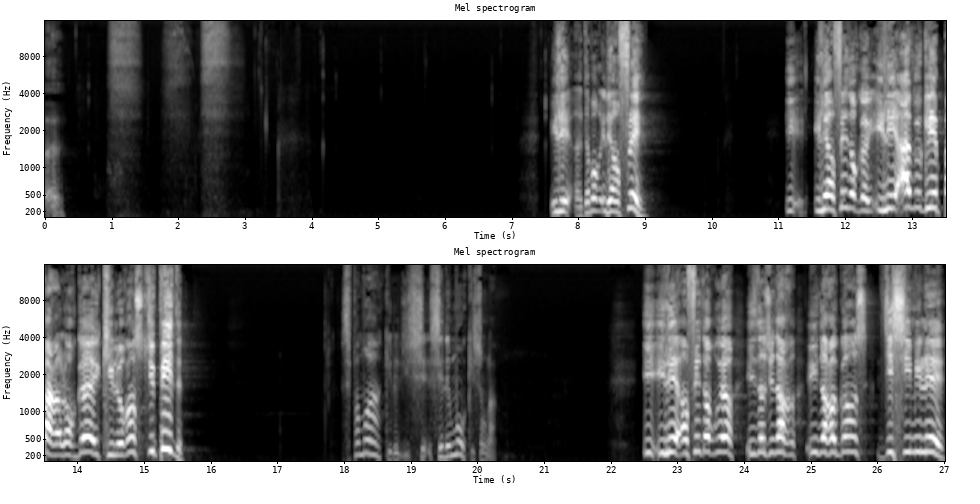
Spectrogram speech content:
Euh, il est d'abord il est enflé il, est enflé d'orgueil. Il est aveuglé par l'orgueil qui le rend stupide. C'est pas moi qui le dis, c'est les mots qui sont là. Il, est enflé d'orgueil, il est dans une, arrogance dissimulée,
